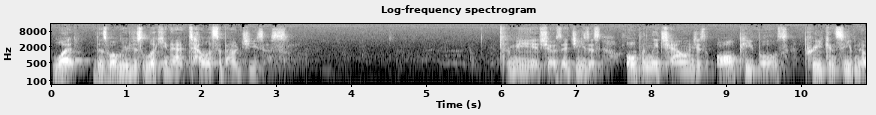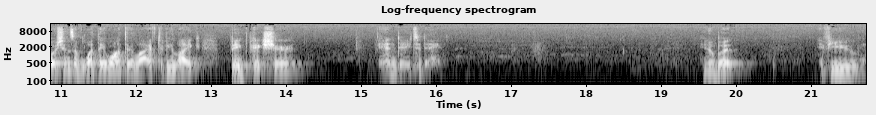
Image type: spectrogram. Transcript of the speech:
what does what we were just looking at tell us about Jesus? For me, it shows that Jesus openly challenges all people's preconceived notions of what they want their life to be like, big picture and day to day. You know, but if you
